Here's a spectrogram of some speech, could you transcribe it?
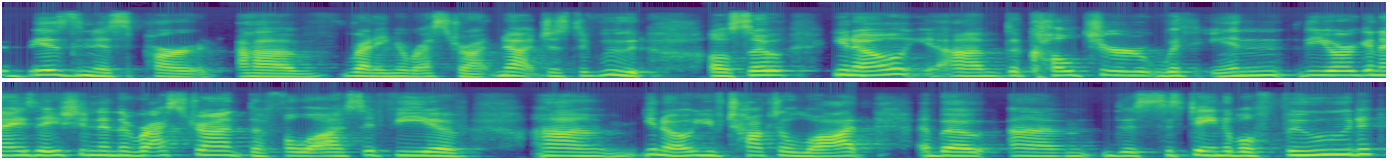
the business part of running a restaurant not just the food. Also you know um, the culture within the organization in the restaurant the philosophy of um, you know you've talked a lot about um, the sustainable food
